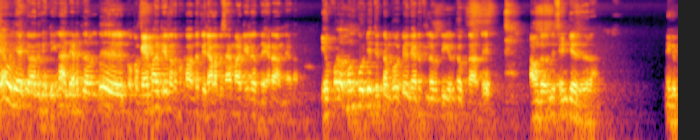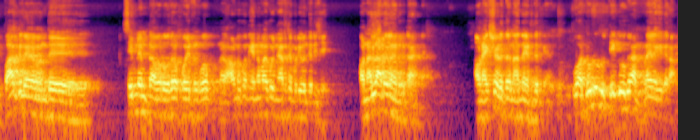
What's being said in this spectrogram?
ஏன் வெளியே கேட்டிங்கன்னா அந்த இடத்துல வந்து இப்போ கேமாட்டியில் அந்த பக்கம் வந்து ஜலப்ப சேமாட்டியில் இருந்த இடம் அந்த இடம். எவ்வளோ முன்கூட்டி திட்டம் போட்டு இந்த இடத்துல வந்து இருக்கக்கூடாது. அவங்க வந்து செஞ்சது தான் இன்னைக்கு பார்க்குற வந்து சிம்லம் அவர் ஒரு தடவை போயிட்டு இருக்கோ அவனுக்கு வந்து என்ன மாதிரி கொஞ்சம் நிறைச்சபடி வந்துருச்சு அவன் நல்ல அடையாளம் எடுத்துட்டாங்க அவன் எக்ஸ்ட்ரா எடுத்த நான் தான் எடுத்திருக்கேன். வா டுலுலு திகுகான் மலையில கேட்குறான்.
